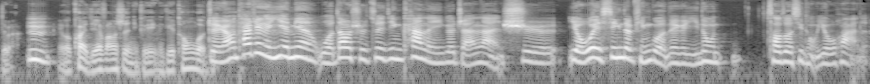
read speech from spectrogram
对吧？嗯，有个快捷方式，你可以你可以通过去。对。然后它这个页面，我倒是最近看了一个展览，是有为新的苹果那个移动操作系统优化的。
